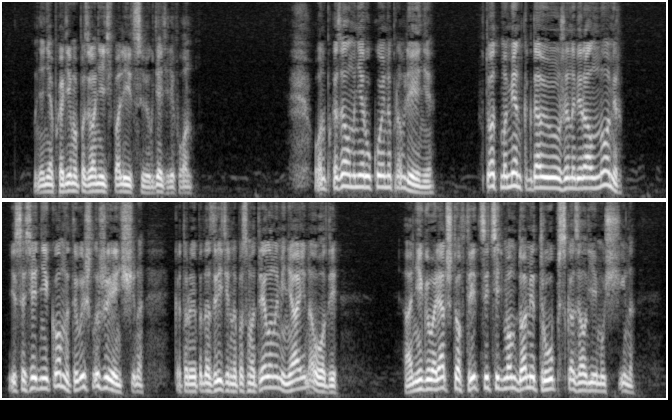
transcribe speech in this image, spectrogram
Мне необходимо позвонить в полицию. Где телефон? Он показал мне рукой направление. В тот момент, когда я уже набирал номер, из соседней комнаты вышла женщина, которая подозрительно посмотрела на меня и на Одри. «Они говорят, что в тридцать седьмом доме труп», — сказал ей мужчина.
